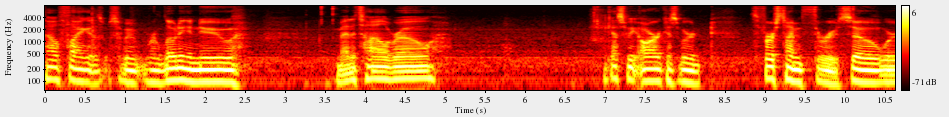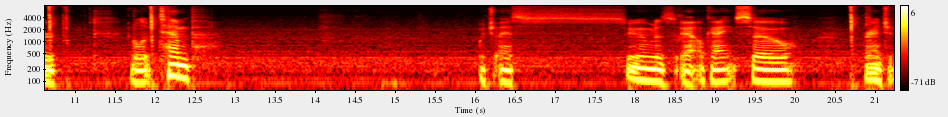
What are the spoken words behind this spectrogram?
tile flag is so we, we're loading a new meta tile row. I guess we are because we're first time through. So we're gonna load temp, which I assume is yeah okay. So branch of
